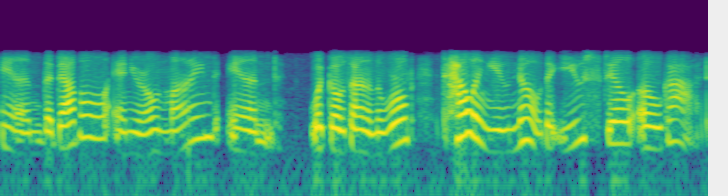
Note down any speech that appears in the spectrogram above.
and the devil and your own mind and what goes on in the world telling you no, that you still owe God.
